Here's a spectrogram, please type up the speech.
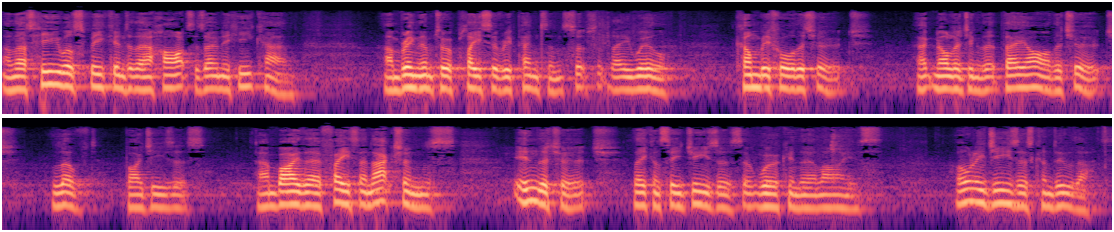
and that he will speak into their hearts as only he can and bring them to a place of repentance such that they will come before the church, acknowledging that they are the church, loved by Jesus. And by their faith and actions in the church, they can see Jesus at work in their lives. Only Jesus can do that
